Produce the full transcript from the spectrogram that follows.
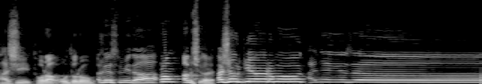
다시 돌아오도록 하겠습니다. 그럼 다음 시간에 다시 올게요, 여러분. 안녕히 계세요.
